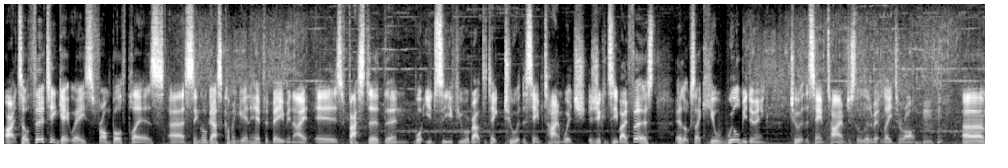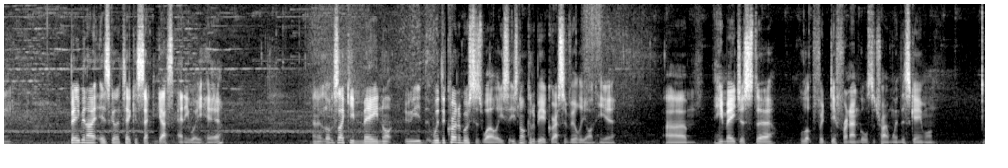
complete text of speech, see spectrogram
all right, so 13 gateways from both players. Uh, single gas coming in here for Baby Knight is faster than what you'd see if you were about to take two at the same time, which, as you can see by first, it looks like he will be doing two at the same time, just a little bit later on. Um, Baby Knight is going to take a second gas anyway here. And it looks like he may not, he- with the Chrono Boost as well, he's, he's not going to be aggressive early on here. Um, he may just uh, look for different angles to try and win this game on.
